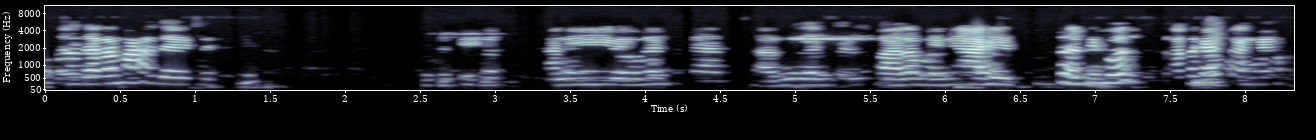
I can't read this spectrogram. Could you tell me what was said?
पण जरा महाग आहे आणि एवढ्या चालू बारा महिने आहेत. Thirty first. आता काय सांगायचं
